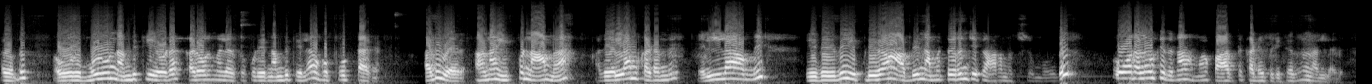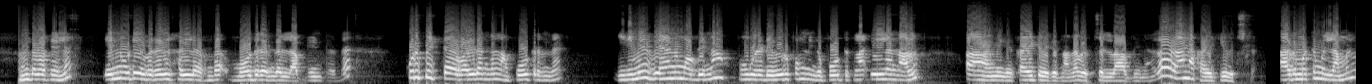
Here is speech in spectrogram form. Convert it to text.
அது வந்து ஒரு முழு நம்பிக்கையோட கடவுள் மேல இருக்கக்கூடிய நம்பிக்கையில அவங்க போட்டாங்க. அது வேற. ஆனா இப்ப நாம அதையெல்லாம் கடந்து எல்லாமே இது இது இப்படிதான் அப்படின்னு நம்ம தெரிஞ்சுக்க ஆரம்பிச்சிடும் போது ஓரளவுக்கு இதெல்லாம் நம்ம பார்த்து கடைபிடிக்கிறது நல்லது. அந்த வகையில என்னுடைய விரல்கள்ல இருந்த மோதிரங்கள் அப்படின்றத குறிப்பிட்ட வருடங்கள் நான் போட்டிருந்தேன். இனிமே வேணும் அப்படின்னா உங்களுடைய விருப்பம் நீங்க போட்டுக்கலாம். இல்லைனாலும் நீங்க கழட்டி வைக்கிறதுனால வச்சிடலாம் அப்படின்னால அதான் நான் கழட்டி வச்சுட்டேன். அது மட்டும் இல்லாமல்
